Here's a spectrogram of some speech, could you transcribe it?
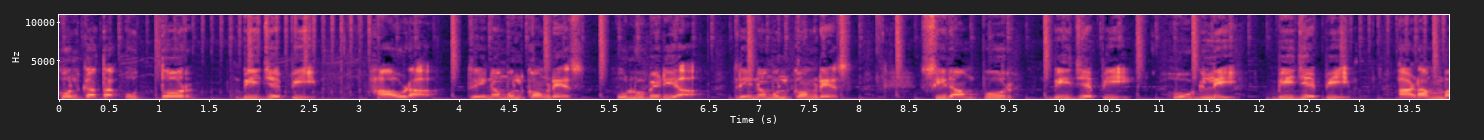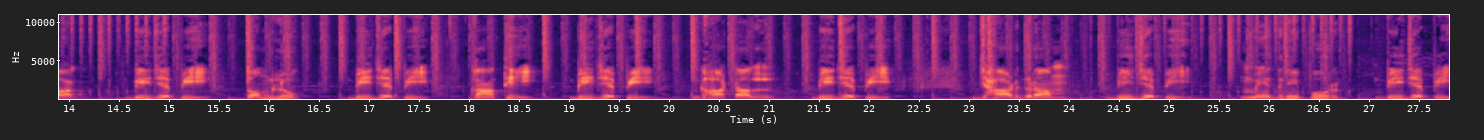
কলকাতা, উত্তর BJP Howrah, Trinamool Congress, Uluberia, Trinamool Congress, Serampore BJP Hooghly BJP Arambagh BJP Tamluk BJP Contai BJP Ghatal BJP Jhargram BJP Medinipur BJP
